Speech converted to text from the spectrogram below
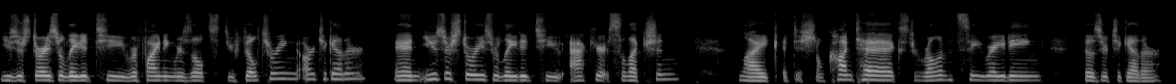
User stories related to refining results through filtering are together. And user stories related to accurate selection, like additional context or relevancy rating, those are together.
